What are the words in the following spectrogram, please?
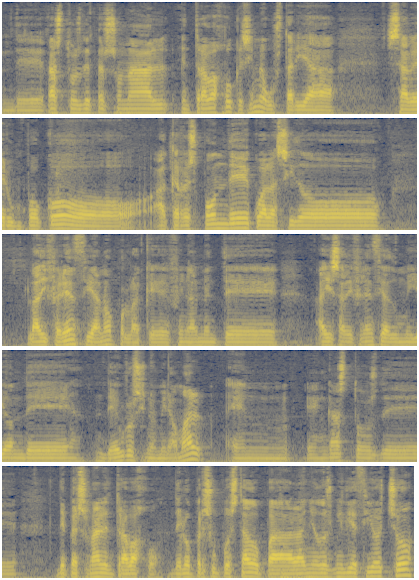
de, gastos de personal en trabajo que sí me gustaría saber un poco a qué responde, cuál ha sido la diferencia ¿no? por la que finalmente hay esa diferencia de un millón de, de euros, si no he mirado mal, en, gastos de, de personal en trabajo, de lo presupuestado para el año 2018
